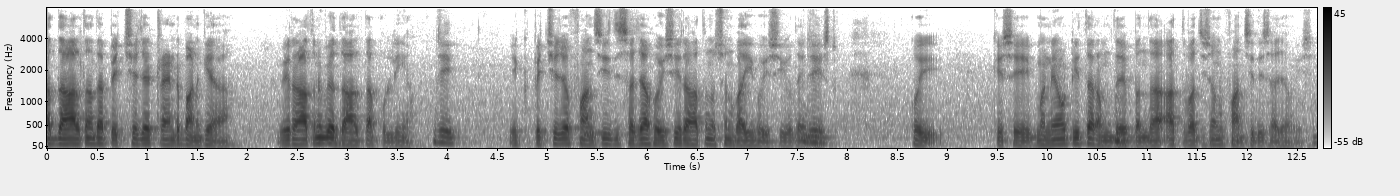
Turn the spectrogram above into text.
ਅਦਾਲਤਾਂ ਦਾ ਪਿੱਛੇ ਜੇ ਟ੍ਰੈਂਡ ਬਣ ਗਿਆ ਵੀ ਰਾਤ ਨੂੰ ਵੀ ਅਦਾਲਤਾਂ ਖੁੱਲੀਆਂ ਜੀ। ਇੱਕ ਪਿੱਛੇ ਜੋ ਫਾਂਸੀ ਦੀ ਸਜ਼ਾ ਹੋਈ ਸੀ ਰਾਤ ਨੂੰ ਸੁਣਵਾਈ ਹੋਈ ਸੀ ਉਹਦੇ ਅਗੇਂਸਟ ਕੋਈ ਕਿਸੇ ਮਨਿਓਰਟੀ ਧਰਮ ਦੇ ਬੰਦਾ ਅੱਤਵਾਦੀ ਸਾਨੂੰ ਫਾਂਸੀ ਦੀ ਸਜ਼ਾ ਹੋਈ ਸੀ।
